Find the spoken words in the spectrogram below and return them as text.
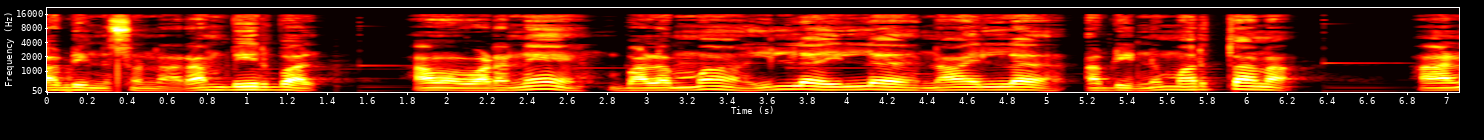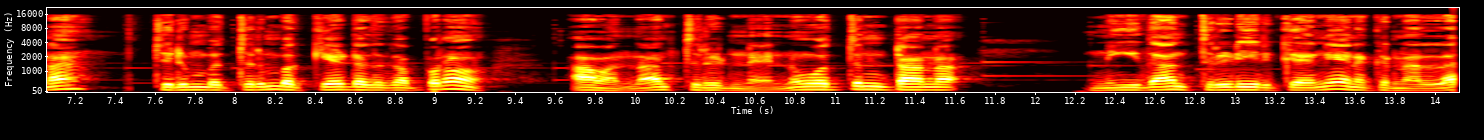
அப்படின்னு சொன்னாராம் பீர்பால். அவன் உடனே பலமா இல்லை இல்லை நான் இல்லை அப்படின்னு மறுத்தானா. ஆனால் திரும்ப திரும்ப கேட்டதுக்கப்புறம் அவன் தான் திருடினேன்னு ஒத்துன்ட்டானா. நீ தான் திருடி இருக்கேன்னு எனக்கு நல்லா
